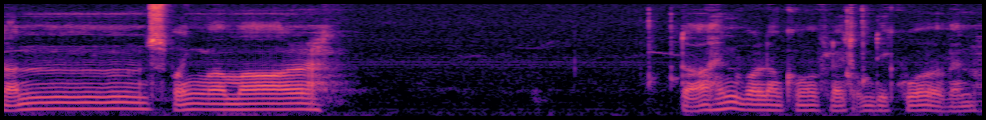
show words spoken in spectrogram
Dann springen wir mal dahin, weil dann kommen wir vielleicht um die Kurve, wenn...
